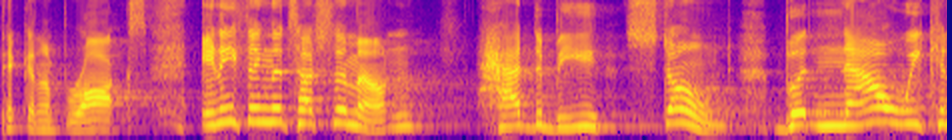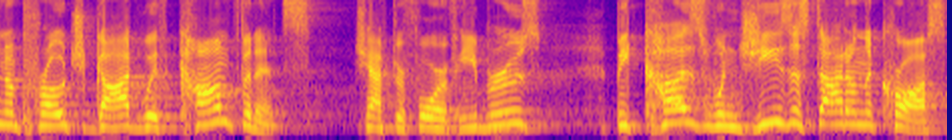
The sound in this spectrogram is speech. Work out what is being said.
picking up rocks. Anything that touched the mountain had to be stoned. But now we can approach God with confidence. Chapter 4 of Hebrews. Because when Jesus died on the cross,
